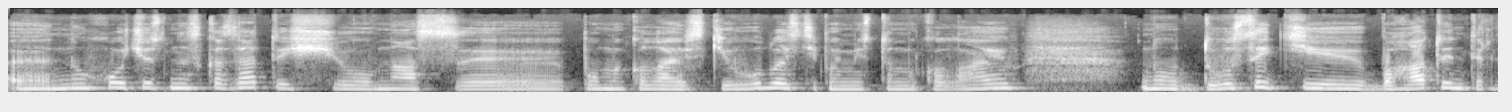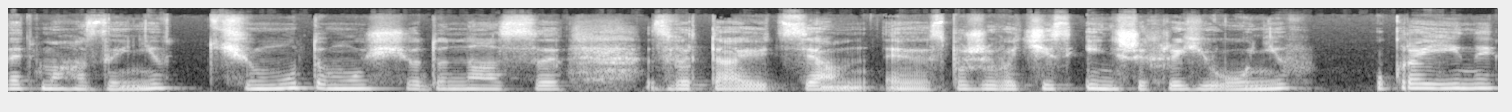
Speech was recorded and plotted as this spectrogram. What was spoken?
Е, Ну, хочу не сказати, що в нас е, по Миколаївській області, по місту Миколаїв, ну, досить е, багато інтернет-магазинів. Чому? Тому що до нас звертаються споживачі з інших регіонів України,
